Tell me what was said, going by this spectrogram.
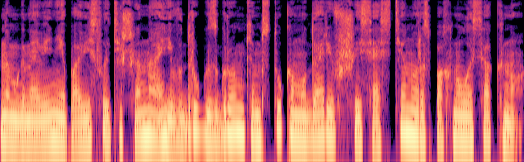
На мгновение повисла тишина, и вдруг с громким стуком ударившись о стену распахнулось окно.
